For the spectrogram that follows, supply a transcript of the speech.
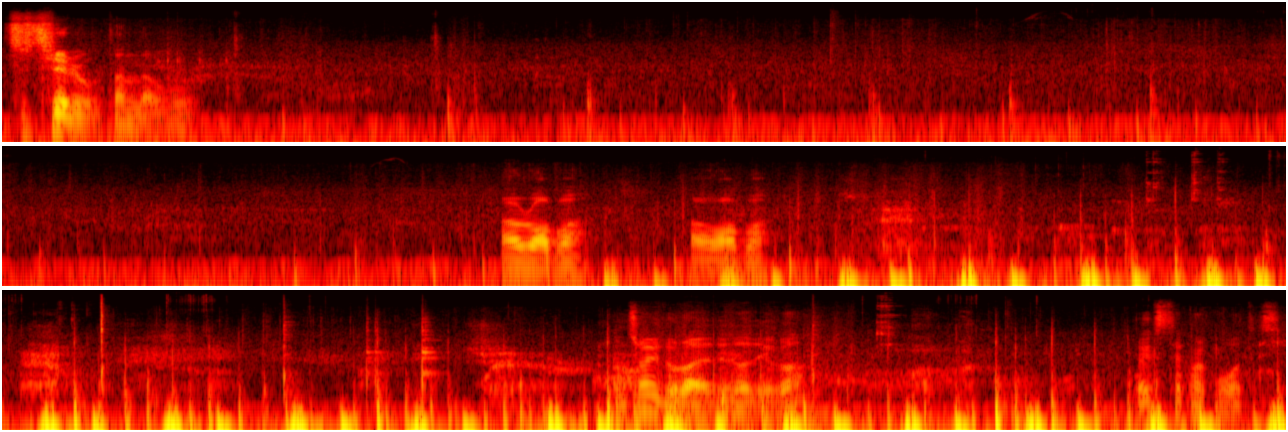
주체를 못한다고. 아 와봐. 아 와봐. 천천히 돌아야 되나 내가? 백스텝 할 것 같았어.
